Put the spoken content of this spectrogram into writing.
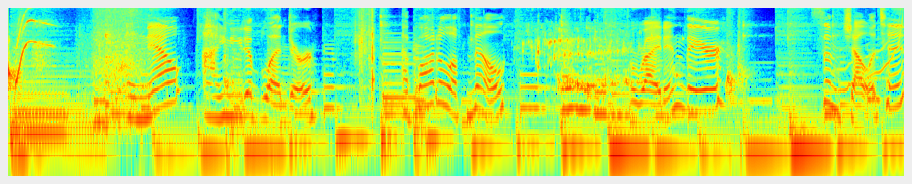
And now I need a blender. A bottle of milk. Right in there. Some gelatin.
